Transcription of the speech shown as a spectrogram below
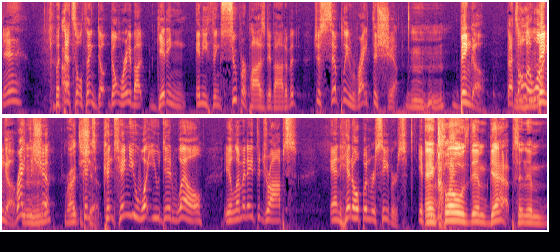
eh. But that's the whole thing. Don't don't worry about getting anything super positive out of it. Just simply right the ship. Bingo. That's all I want. Bingo. Right the ship. Right the ship. Continue what you did well. Eliminate the drops, and hit open receivers. If you and close them gaps and them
